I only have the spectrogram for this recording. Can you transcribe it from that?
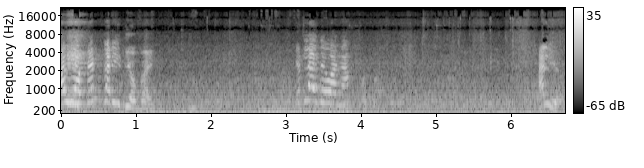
આલિયા પેક કરી દ્યો ભાઈ. કેટલા દેવાના? આલિયો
